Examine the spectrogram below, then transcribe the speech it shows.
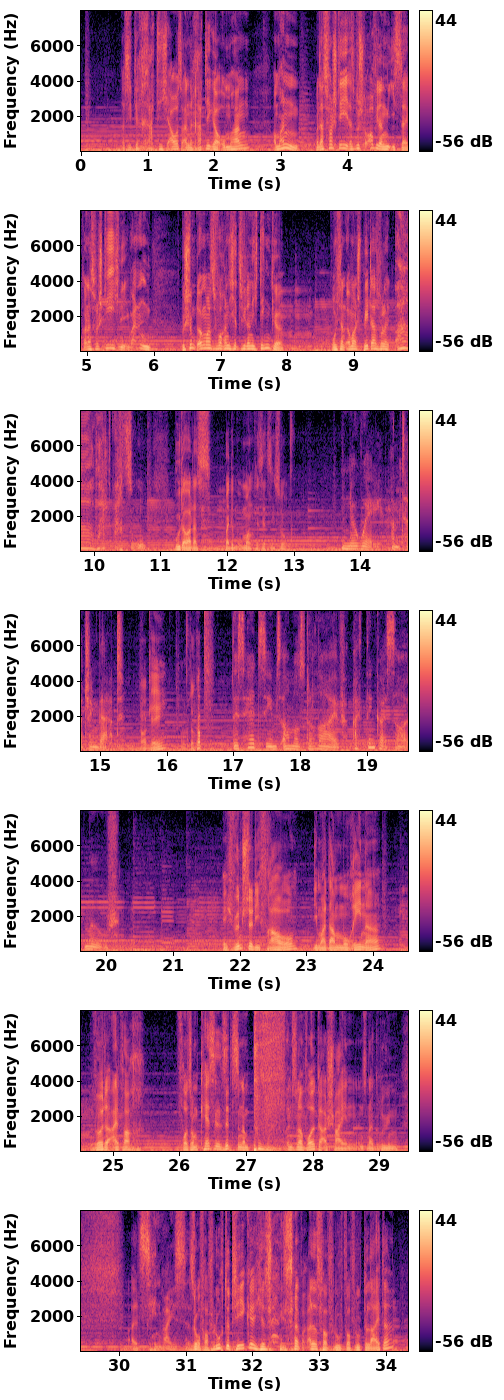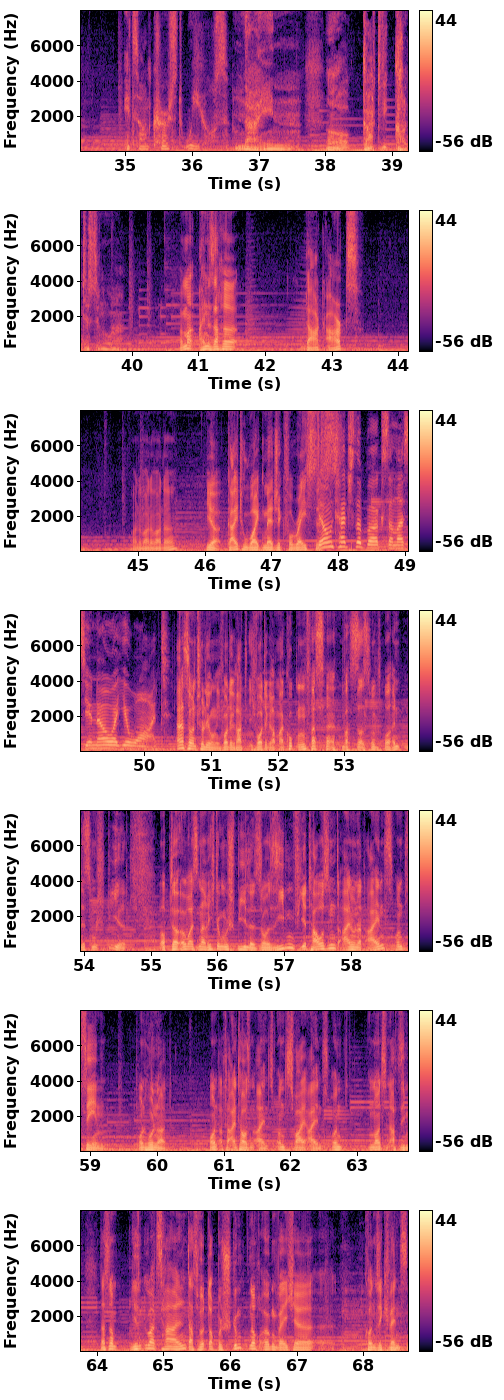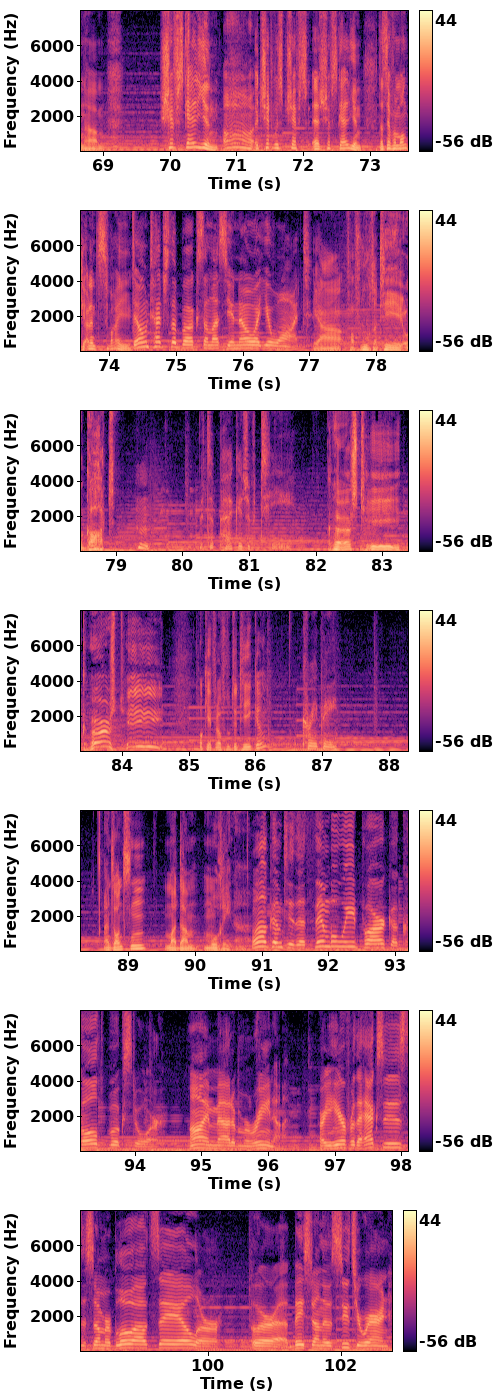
Das sieht rattig aus, ein rattiger Umhang. Oh Mann, und das verstehe ich, das ist bestimmt auch wieder ein Easter Egg und das verstehe ich nicht. Mann, bestimmt irgendwas, woran ich jetzt wieder nicht denke. Wo ich dann irgendwann später so vielleicht, ah, warte, ach so. Gut, aber das bei dem Umhang ist jetzt nicht so. No way I'm touching that. Okay, der Kopf. This head seems almost alive. I think I saw it move. Ich wünschte, die Frau, die Madame Morena, würde einfach vor so einem Kessel sitzen und dann puff, in so einer Wolke erscheinen, in so einer grünen. Als Hinweis. So, verfluchte Theke. Hier ist einfach alles verflucht. Verfluchte Leiter. It's on cursed wheels. Nein. Oh Gott, wie konntest du nur? Warte mal, eine Sache. Dark Arts. Warte, warte, warte. Hier, Guide to White Magic for Races. Don't touch the books unless you know what you want. Achso, Entschuldigung, ich wollte gerade mal gucken, was, was da so vorhanden ist im Spiel. Ob da irgendwas in der Richtung im Spiel ist. So, 7, 4101 und 10 und 100 und 1001 und 21 und 1987. Das noch, hier sind überall Zahlen, das wird doch bestimmt noch irgendwelche äh, Konsequenzen haben. Chef Scallion. Oh, a chat with Chef, äh, Chef Scallion. Das ist ja von Monkey Island 2. Don't touch the books unless you know what you want. Ja, verfluchter Tee. Oh Gott. Hm. It's a package of tea. Cursed Tea. Cursed Tea. Okay, verfluchte Theke. Creepy. Ansonsten Madame Morena. Welcome to the Thimbleweed Park Occult Bookstore. I'm Madame Marina. Are you here for the hexes, the summer blowout sale, or, or uh, based on those suits you're wearing,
